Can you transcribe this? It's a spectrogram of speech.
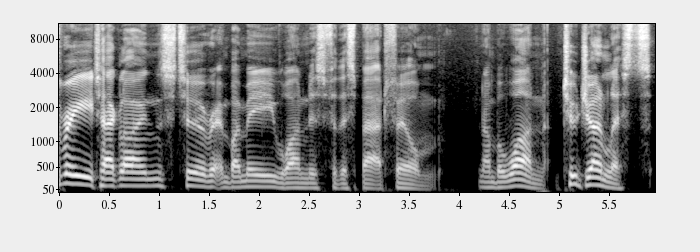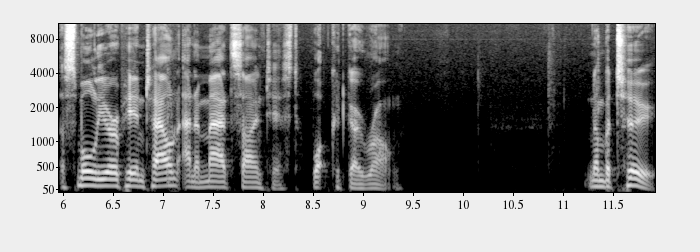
three taglines. Two are written by me. One is for this bad film. Number one: Two journalists, a small European town, and a mad scientist. What could go wrong? Number two.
